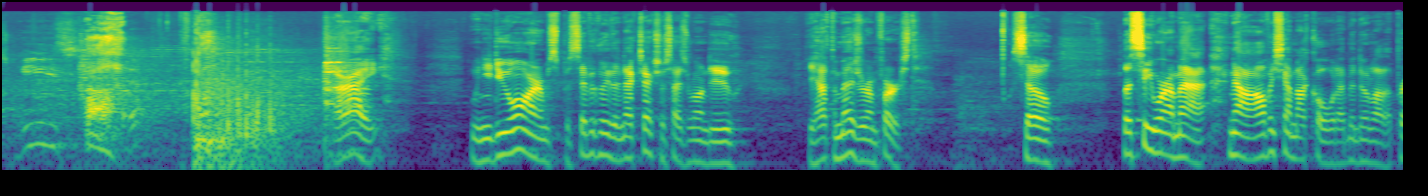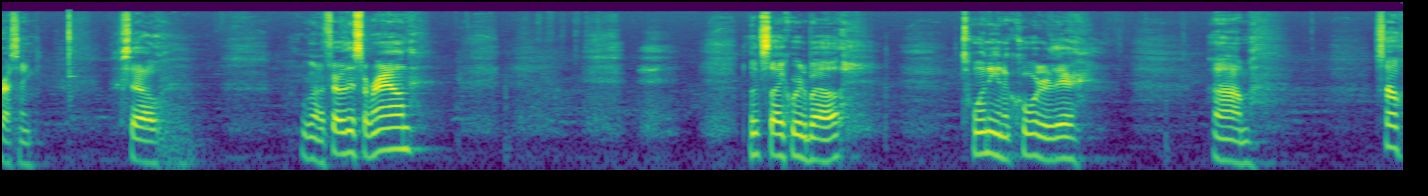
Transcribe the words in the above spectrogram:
Squeeze. All right. When you do arms, specifically the next exercise we're going to do, you have to measure them first. So let's see where I'm at. Now, obviously I'm not cold. I've been doing a lot of pressing. So we're gonna throw this around. Looks like we're at about 20 and a quarter there. Um, so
